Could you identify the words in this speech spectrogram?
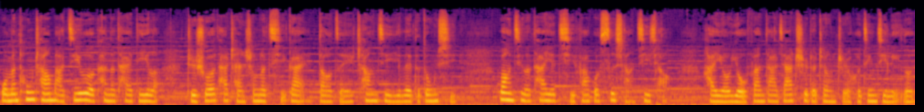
我们通常把饥饿看得太低了，只说它产生了乞丐、盗贼、娼妓一类的东西，忘记了它也启发过思想技巧。还有有饭大家吃的政治和经济理论。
